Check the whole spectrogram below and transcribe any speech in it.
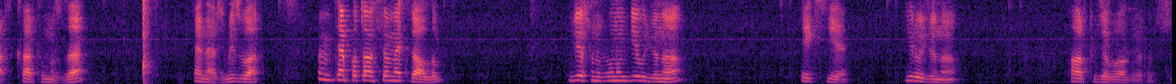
Artık kartımızda enerjimiz var. Ben bir tane potansiyometre aldım. Biliyorsunuz bunun bir ucunu eksiye, bir ucunu artı uca bağlıyoruz.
